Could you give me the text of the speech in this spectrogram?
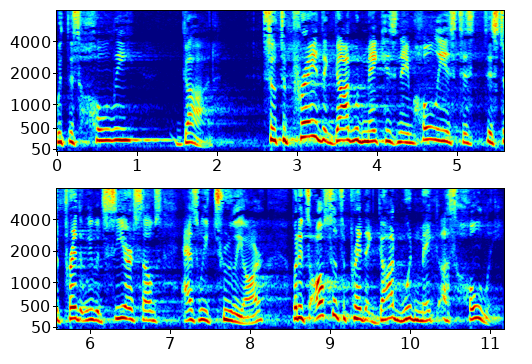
with this holy God. So to pray that God would make his name holy is to, is to pray that we would see ourselves as we truly are, but it's also to pray that God would make us holy,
